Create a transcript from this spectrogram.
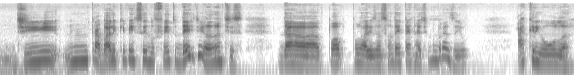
de um trabalho que vem sendo feito desde antes da popularização da internet no Brasil. A crioula,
